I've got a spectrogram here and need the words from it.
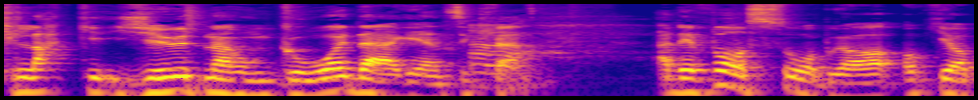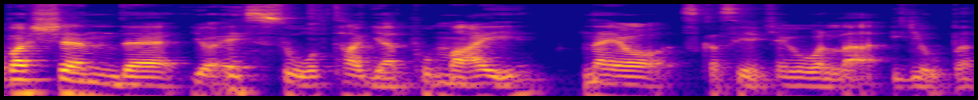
klackljud när hon går där i en sekvens. Ja, det var så bra och jag bara kände, jag är så taggad på maj när jag ska se Carola i Globen.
